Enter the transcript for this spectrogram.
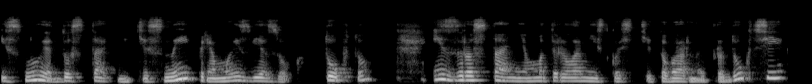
існує достатньо тісний прямий зв'язок. Тобто із зростанням матеріаломісткості товарної продукції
